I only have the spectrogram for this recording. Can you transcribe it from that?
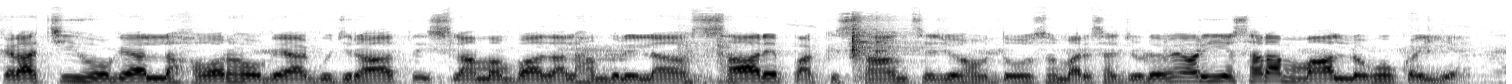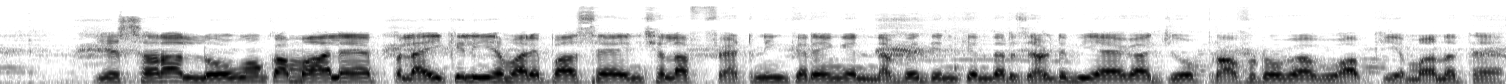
कराची हो गया लाहौर हो गया गुजरात इस्लामाबाद अल्हम्दुलिल्लाह सारे पाकिस्तान से जो हम दोस्त हमारे साथ जुड़े हुए हैं और ये सारा माल लोगों का ही है। ये सारा लोगों का माल है पलाई के लिए हमारे पास है। इनशाला फैटनिंग करेंगे नब्बे दिन के अंदर रिज़ल्ट भी आएगा। जो प्रॉफिट होगा वो आपकी अमानत है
